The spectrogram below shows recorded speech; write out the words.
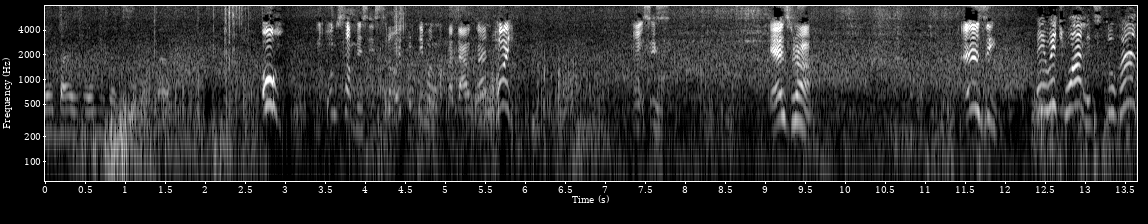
Mobile home guys. Oh! Naunsa Miss Isra. Oy, pwede mang makadagan. Hoy! Sis. Ezra! Ezzy! Hey, which one? It's too hot.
